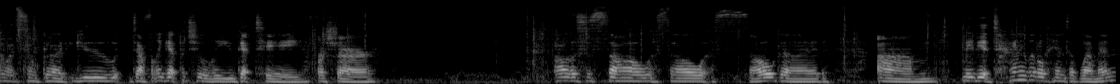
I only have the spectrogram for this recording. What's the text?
Oh, it's so good. You definitely get patchouli. You get tea for sure. Oh, this is so, so, so good. Um, maybe a tiny little hint of lemon.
